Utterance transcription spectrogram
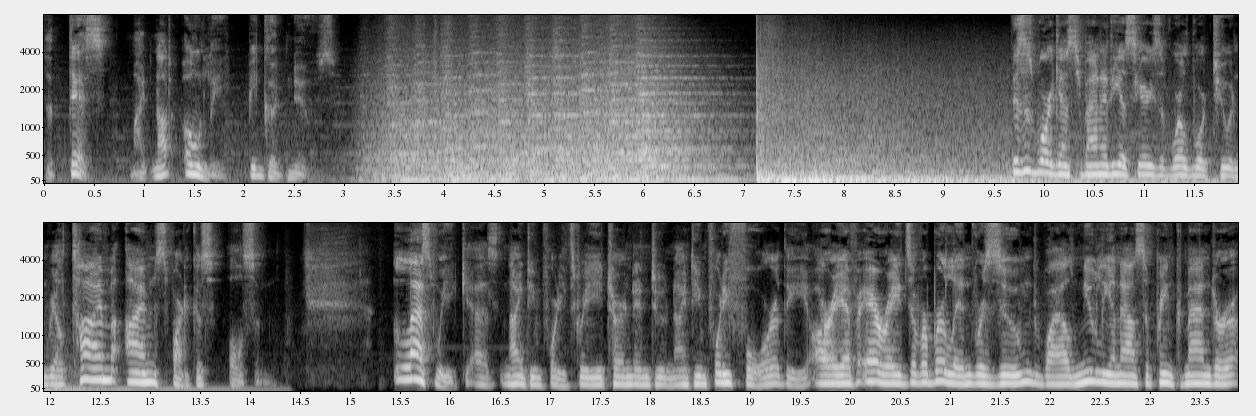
that this might not only be good news. This is War Against Humanity, a series of World War II in real time. I'm Spartacus Olsson. Last week, as 1943 turned into 1944, the RAF air raids over Berlin resumed while newly announced Supreme Commander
